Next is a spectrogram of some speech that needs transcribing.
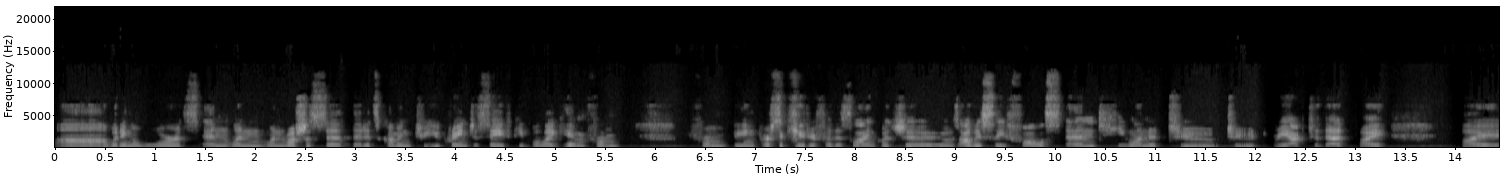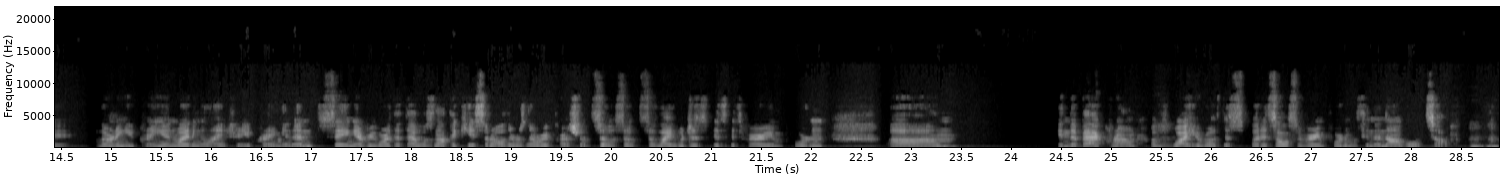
uh, winning awards. And when, when Russia said that it's coming to Ukraine to save people like him from from being persecuted for this language. Uh, it was obviously false, and he wanted to to react to that by by learning Ukrainian, writing a language in Ukrainian, and saying everywhere that that was not the case at all. There was no repression. So, so, so language is, is it's very important. Um, in the background of mm-hmm. why he wrote this, but it's also very important within the novel itself. Mm-hmm.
